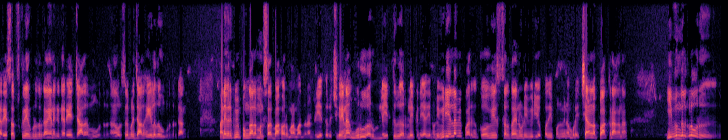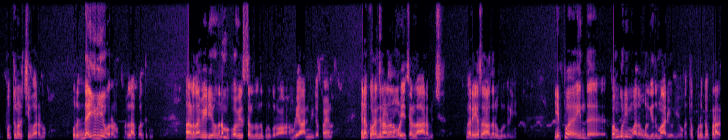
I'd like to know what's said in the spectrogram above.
நிறைய சப்ஸ்கிரைபர் கொடுத்துருக்காங்க. எனக்கு நிறைய ஜாதகமும் கொடுத்துருக்காங்க. ஒரு சில பேர் ஜாதகம் எழுதவும் கொடுத்துருக்காங்க. அனைவருக்குமே பொங்காலம்மன் சார்பாக ஒரு மனமார்ந்த நன்றியை தெரிவிச்சுக்கிறேன். ஏன்னா குரு அருளே திரு அருளே கிடையாது. என்னுடைய வீடியோ எல்லாமே பாருங்க. கோவில் சார் தான் என்னுடைய வீடியோ பதிவு பண்ணுவேன். நம்முடைய சேனலை பார்க்குறாங்கன்னா இவங்களுக்குள்ள ஒரு புத்துணர்ச்சி வரணும். ஒரு தைரியம் வரணும். நல்லா பார்த்துக்கணும். அதனால தான் வீடியோ வந்து நம்ம கோவில் ஸ்தலத்துல இருந்து கொடுக்குறோம். நம்முடைய ஆன்மீக பயணம். ஏன்னா குறைஞ்ச நாள் தான் நம்முடைய சேனல் ஆரம்பிச்சு. நிறைய ஆதரவு கொடுக்குறீங்க. இப்போ இந்த பங்குனி மாதம் உங்களுக்கு எது மாதிரி ஒரு யோகத்தை கொடுக்க போறாரு?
